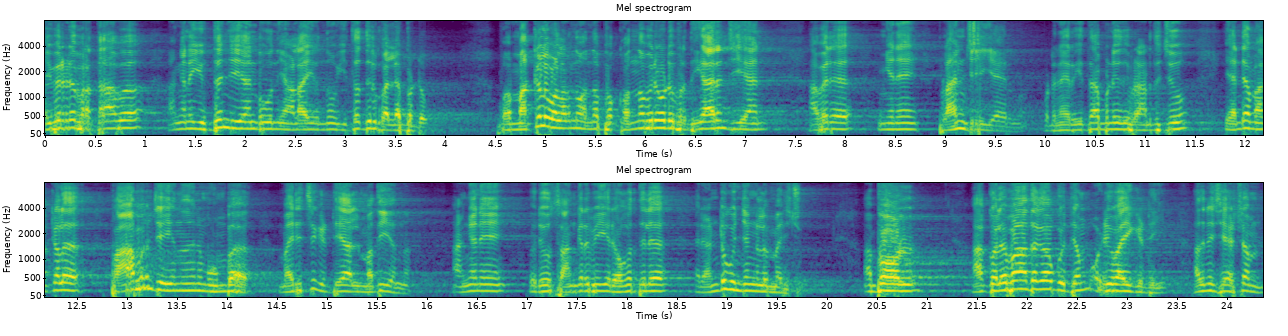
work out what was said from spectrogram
ഇവരുടെ ഭർത്താവ് അങ്ങനെ യുദ്ധം ചെയ്യാൻ പോകുന്ന ആളായിരുന്നു. യുദ്ധത്തിൽ കൊല്ലപ്പെട്ടു. അപ്പോൾ മക്കൾ വളർന്നു വന്നപ്പോൾ കൊന്നവരോട് പ്രതികാരം ചെയ്യാൻ അവർ ഇങ്ങനെ പ്ലാൻ ചെയ്യുകയായിരുന്നു. ഉടനെ റീതാ പണ്ഡിത് പ്രാർത്ഥിച്ചു. എന്റെ മക്കൾ പാപം ചെയ്യുന്നതിന് മുമ്പ് മരിച്ചു കിട്ടിയാൽ മതിയെന്ന്. അങ്ങനെ ഒരു സാംക്രമിക രോഗത്തിൽ രണ്ട് കുഞ്ഞുങ്ങളും മരിച്ചു. അപ്പോൾ ആ കൊലപാതക കുറ്റം ഒഴിവായി കിട്ടി. അതിനുശേഷം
